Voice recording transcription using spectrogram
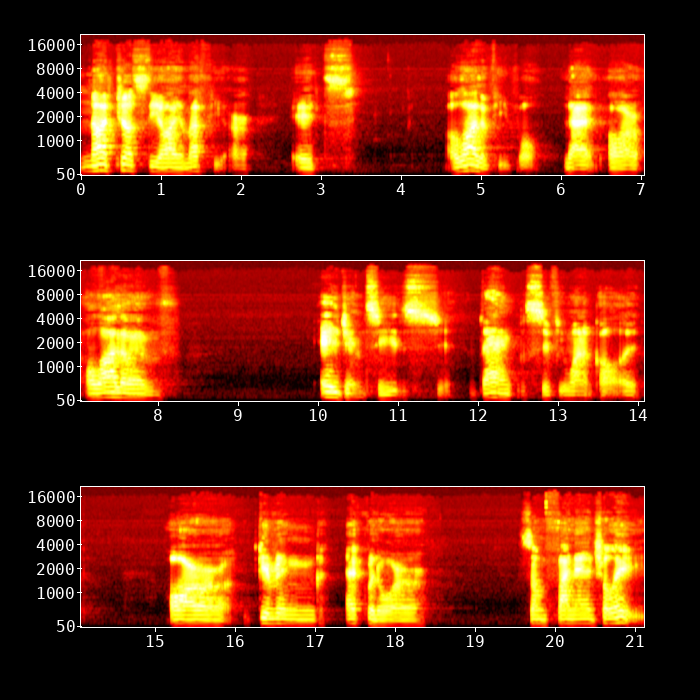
not just the IMF here, it's a lot of people that are a lot of agencies, banks, if you want to call it, are giving Ecuador some financial aid.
